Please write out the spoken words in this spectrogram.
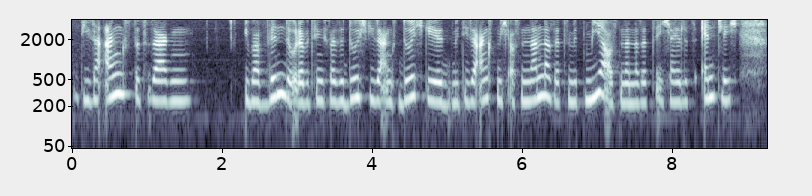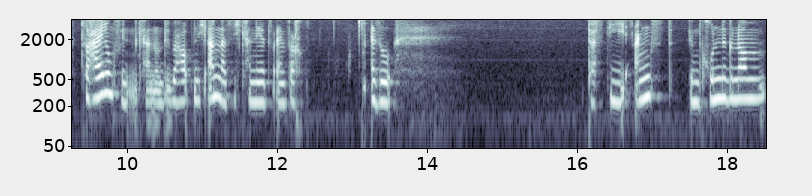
diese Angst sozusagen überwinde oder beziehungsweise durch diese Angst durchgehe, mit dieser Angst mich auseinandersetze, mit mir auseinandersetze, ich ja letztendlich zur Heilung finden kann und überhaupt nicht anders. Ich kann jetzt einfach, also, dass die Angst im Grunde genommen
